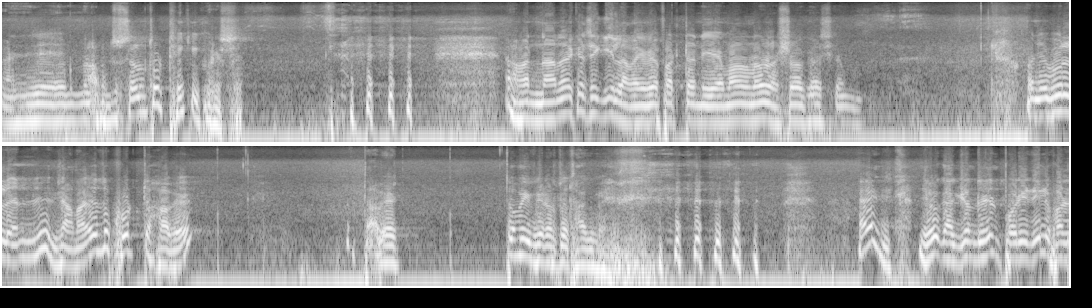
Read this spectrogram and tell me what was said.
যে আব্দুল সালাম তো ঠিকই করেছে। আমার নানার কাছে গেলাম এই ব্যাপারটা নিয়ে, আমার নানার কাছে উনি বললেন যে জানালে তো করতে হবে, তবে তুমি বিরত থাকবে। হ্যাঁ একজন দুজন পড়িয়ে দিলে ভালো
